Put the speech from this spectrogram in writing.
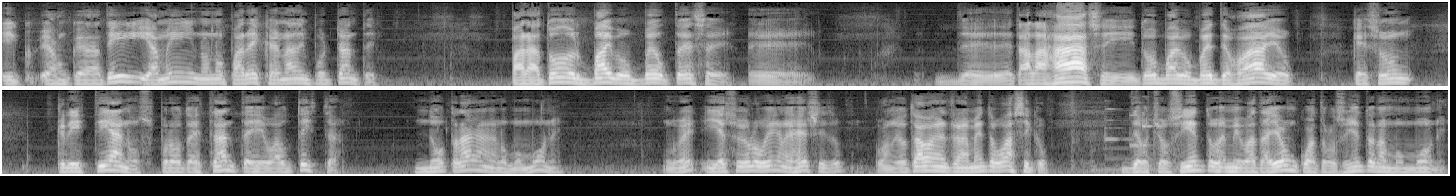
y aunque a ti y a mí no nos parezca nada importante, para todo el Bible Belt ese eh, de, Tallahassee y todo el Bible Belt de Ohio, que son cristianos, protestantes y bautistas, no tragan a los mormones. Y eso yo lo vi en el ejército. Cuando yo estaba en entrenamiento básico, de 800 en mi batallón, 400 eran mormones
